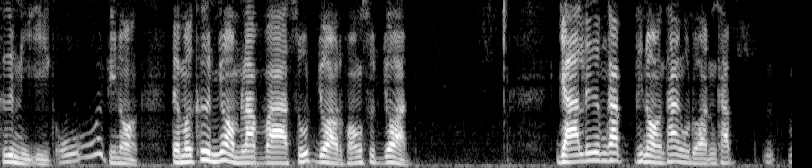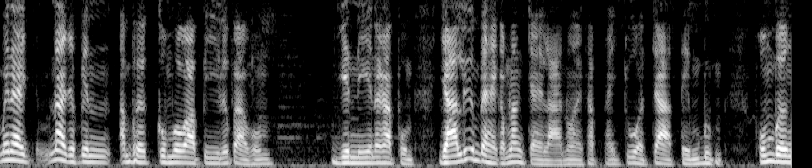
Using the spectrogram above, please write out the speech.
ขึ้นนี่อีกโอ้ยพี่น้องแต่เมื่อคืนยอมรับว่าสุดยอดของสุดยอด อย่าลืมครับพี่น้องทางอุดรครับ ไม่น่าน่าจะเป็นอำเภอกุมภาวาปีหรือเปล่าผมเย็นนี้นะครับผมอย่าลืมไปให้กำลังใจหลาหน่อยครับให้จวดจ้าดเต็มบึม ผมเบิง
